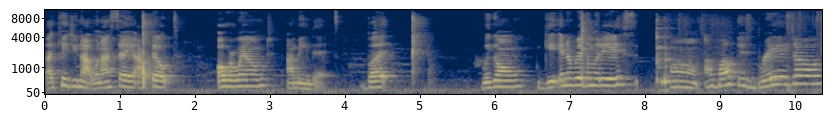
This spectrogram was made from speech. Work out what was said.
I kid you not. When I say I felt overwhelmed, I mean that. But we gonna get in a rhythm of this. Um, I bought this bread, y'all.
